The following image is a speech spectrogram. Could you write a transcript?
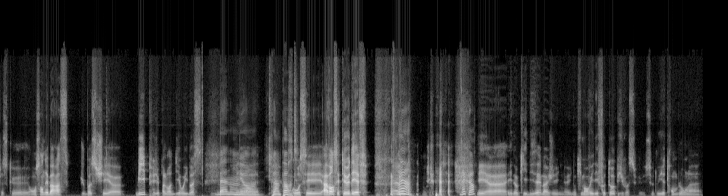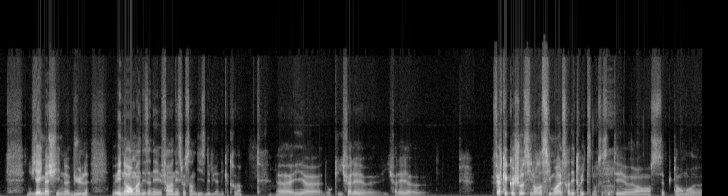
Parce qu'on s'en débarrasse. Je bosse chez euh, Bip, j'ai pas le droit de dire où il bosse. Bah non, Mais, mais, euh, euh, peu En importe. gros, c'est avant c'était EDF. Ah Ah, d'accord. Et, euh, et donc il disait, bah, j'ai une... donc il m'a envoyé des photos, puis je vois ce, ce vieux tremblon là, une vieille machine bulle énorme, hein, des années fin années 70, début années 80. Euh, et euh, donc il fallait, euh, il fallait euh, faire quelque chose, sinon dans six mois elle sera détruite. Donc ça c'était euh, en septembre euh,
